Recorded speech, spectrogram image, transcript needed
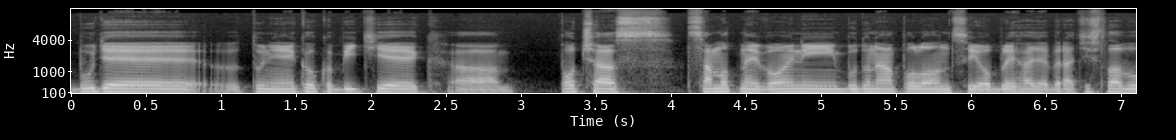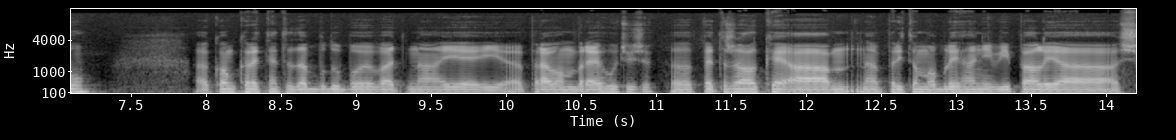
Bude tu niekoľko bitiek. Uh, počas samotnej vojny budú Napoleonci obliehať aj Bratislavu. Konkrétne teda budú bojovať na jej pravom brehu, čiže v Petržalke a pri tom obliehaní vypália až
